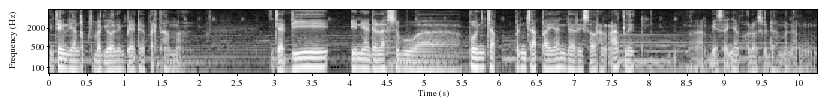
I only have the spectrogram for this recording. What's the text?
Itu yang dianggap sebagai Olimpiade pertama. Jadi ini adalah sebuah puncak pencapaian dari seorang atlet. Nah, biasanya kalau sudah menang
